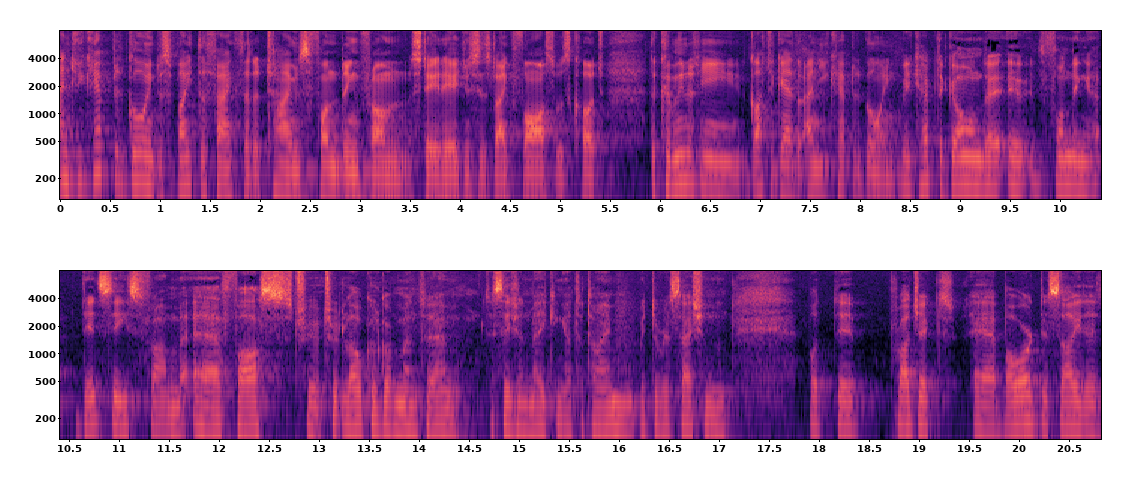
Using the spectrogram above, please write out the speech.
And you kept it going despite the fact that at times funding from state agencies like FÁS was cut. The community got together and you kept it going. We kept it going. The uh, funding did cease from uh, FÁS through, through local government um, decision making at the time with the recession. But the project uh, board decided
